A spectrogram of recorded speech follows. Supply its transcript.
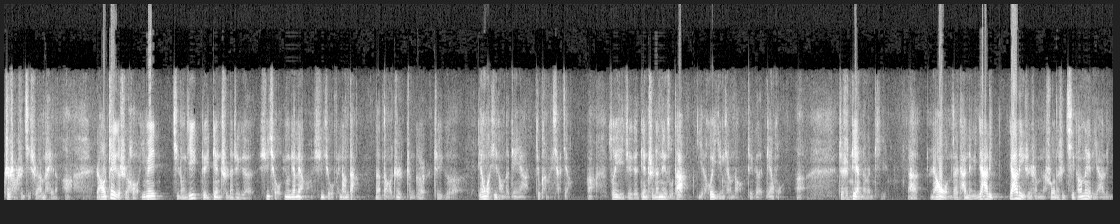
至少是几十安培的啊。然后这个时候，因为启动机对电池的这个需求用电量需求非常大，那导致整个这个点火系统的电压就可能下降啊。所以这个电池的内阻大也会影响到这个点火啊。这是电的问题啊。然后我们再看这个压力，压力是什么呢？说的是气缸内的压力。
